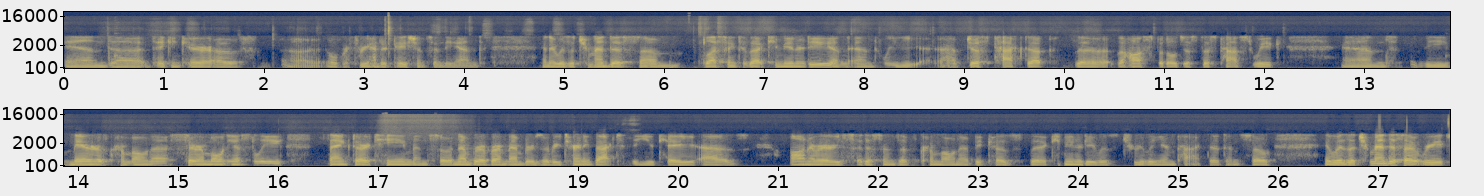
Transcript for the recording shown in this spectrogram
and uh, taking care of uh, over 300 patients in the end. And it was a tremendous um, blessing to that community. And, and we have just packed up the, the hospital just this past week. And the mayor of Cremona ceremoniously thanked our team, and so a number of our members are returning back to the UK as honorary citizens of Cremona because the community was truly impacted. And so it was a tremendous outreach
